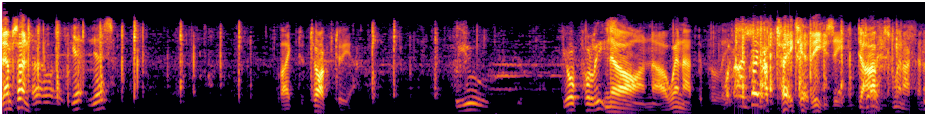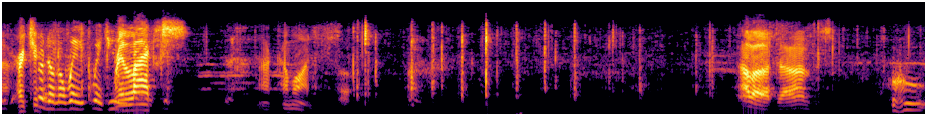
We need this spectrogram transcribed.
Simpson, Uh, ye- yes? like to talk to you. Well, you. You're police. No, no, we're not the police. Well, I'm going to- Now, take it easy, Dobbs. We're not going to hurt you. No, no, no, wait, wait. You... Relax. Now, come on. Hello, Dobbs. Who.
